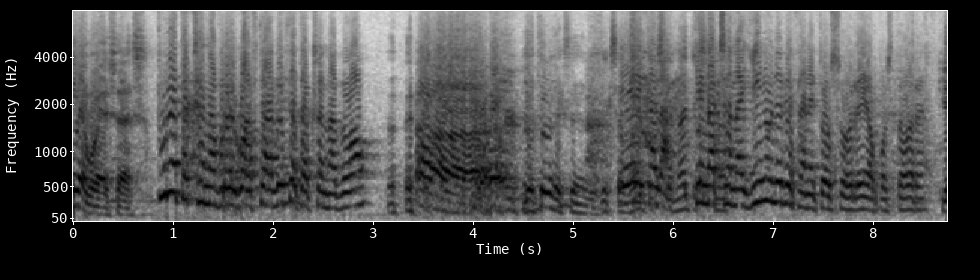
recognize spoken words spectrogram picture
ή εγώ εσάς; Πού να τα ξαναβρω εγώ αυτά, δεν θα τα ξαναδώ. Γιατί δεν τα ξαναδείς, δεν Ε, ξαναδείς, καλά. ξανά Και να ξανά. ξαναγίνουνε δεν θα είναι τόσο ωραίο όπως τώρα. Και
